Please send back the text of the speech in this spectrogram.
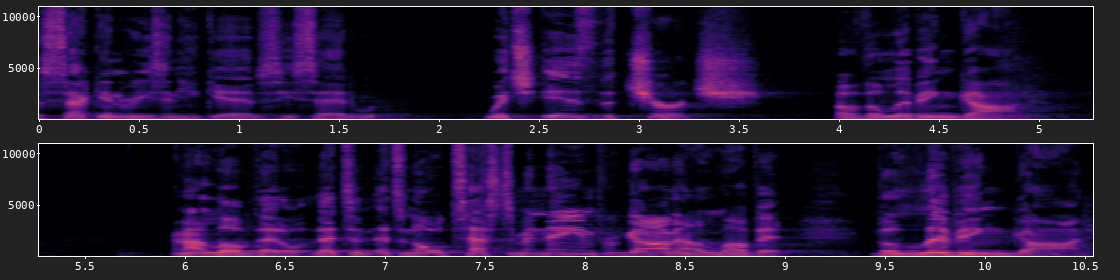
The second reason he gives, he said, which is the church of the living God. And I love that. That's, a, that's an Old Testament name for God, and I love it. The living God.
